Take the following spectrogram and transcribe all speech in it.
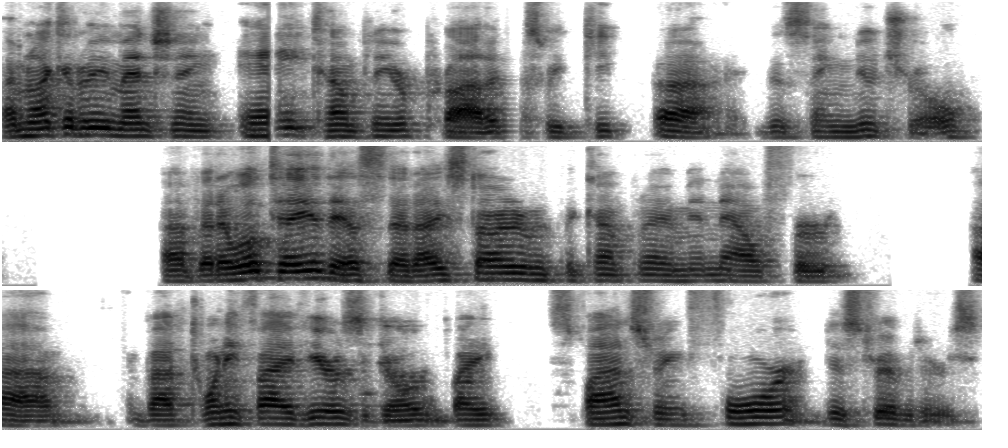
I'm not going to be mentioning any company or products. We keep uh, this thing neutral. Uh, but I will tell you this, that I started with the company I'm in now for uh, about 25 years ago by sponsoring four distributors.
